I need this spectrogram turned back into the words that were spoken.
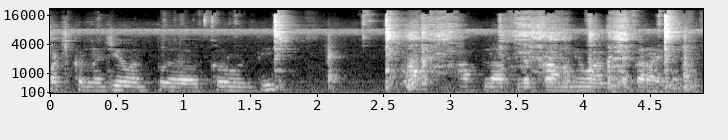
पटकन जेवण प- करून ती आपलं आपलं काम निवांत करायला लागेल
